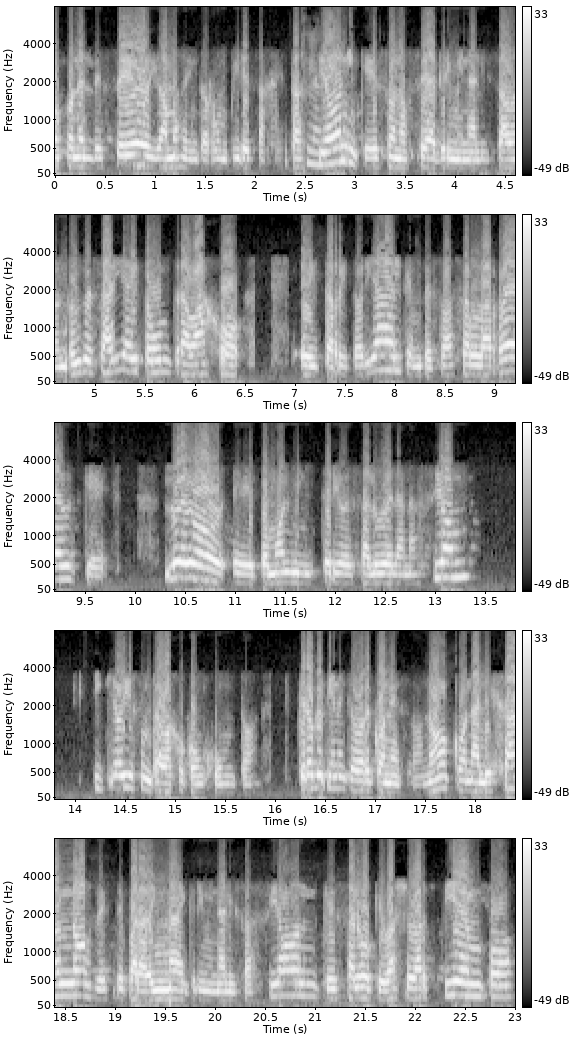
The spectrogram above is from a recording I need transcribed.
o con el deseo, digamos, de interrumpir esa gestación Claro. y que eso no sea criminalizado. Entonces ahí hay todo un trabajo eh, territorial que empezó a hacer la red, que luego eh, tomó el Ministerio de Salud de la Nación y que hoy es un trabajo conjunto. Creo que tiene que ver con eso, ¿no? Con alejarnos de este paradigma de criminalización, que es algo que va a llevar tiempo,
